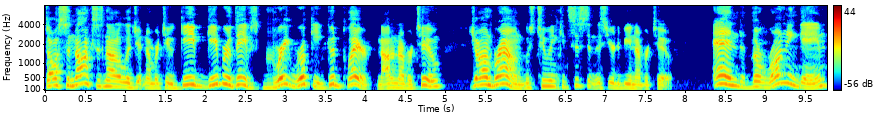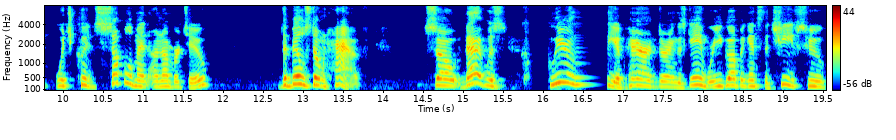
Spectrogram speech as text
Dawson Knox is not a legit number two. Gabe Gabriel Davis, great rookie, good player, not a number two. John Brown was too inconsistent this year to be a number two. And the running game, which could supplement a number two, the Bills don't have. So that was clearly apparent during this game where you go up against the Chiefs who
